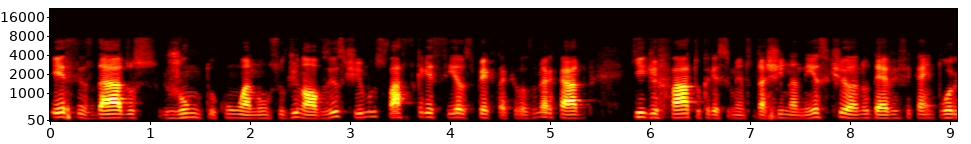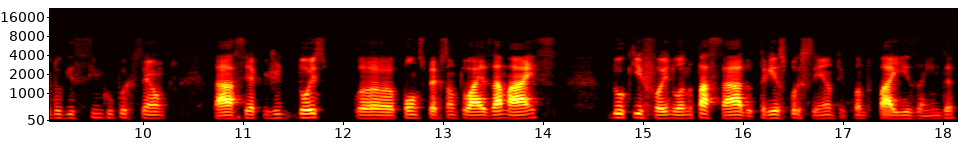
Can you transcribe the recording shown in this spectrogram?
esses dados, junto com o anúncio de novos estímulos, faz crescer as expectativas do mercado, que de fato o crescimento da China neste ano deve ficar em torno de 5%, tá? cerca de 2 uh, pontos percentuais a mais do que foi no ano passado, 3%, enquanto o país ainda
